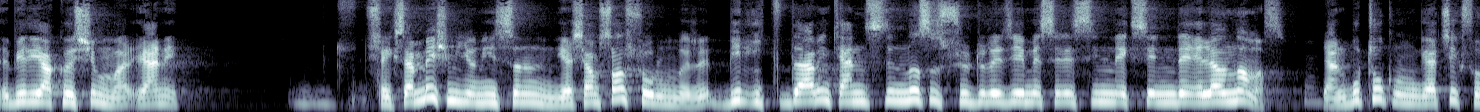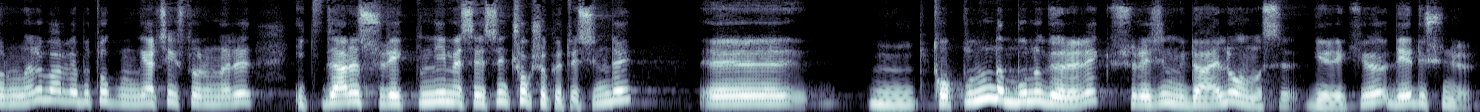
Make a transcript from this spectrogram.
e, bir yaklaşım var. Yani 85 milyon insanın yaşamsal sorunları bir iktidarın kendisini nasıl sürdüreceği meselesinin ekseninde ele alınamaz. Yani bu toplumun gerçek sorunları var ve bu toplumun gerçek sorunları iktidarın sürekliliği meselesinin çok çok ötesinde. Ee, toplumun da bunu görerek sürecin müdahale olması gerekiyor diye düşünüyorum.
